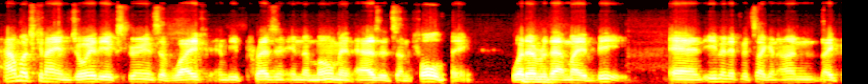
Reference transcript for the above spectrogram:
how much can I enjoy the experience of life and be present in the moment as it's unfolding, whatever mm-hmm. that might be. And even if it's like an un like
